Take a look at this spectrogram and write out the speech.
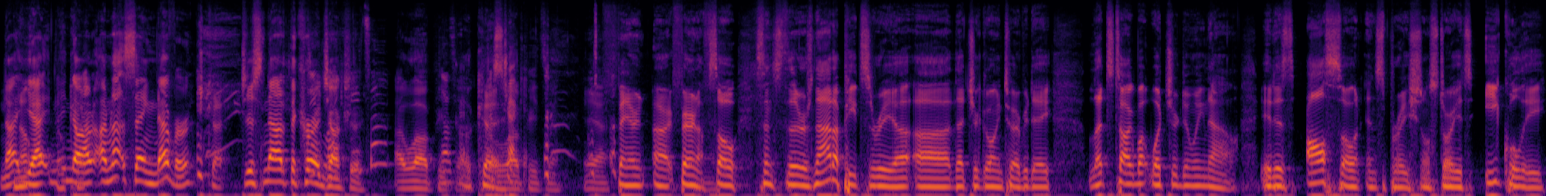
Not No? yet. Okay. No, I'm- I'm not saying never. Just not at the current love juncture. pizza? I love pizza. Okay. I Just love pizza. Yeah. Fair. All right. Fair enough. So since there's not a pizzeria uh, that you're going to every day, let's talk about what you're doing now. It is also an inspirational story. It's equally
